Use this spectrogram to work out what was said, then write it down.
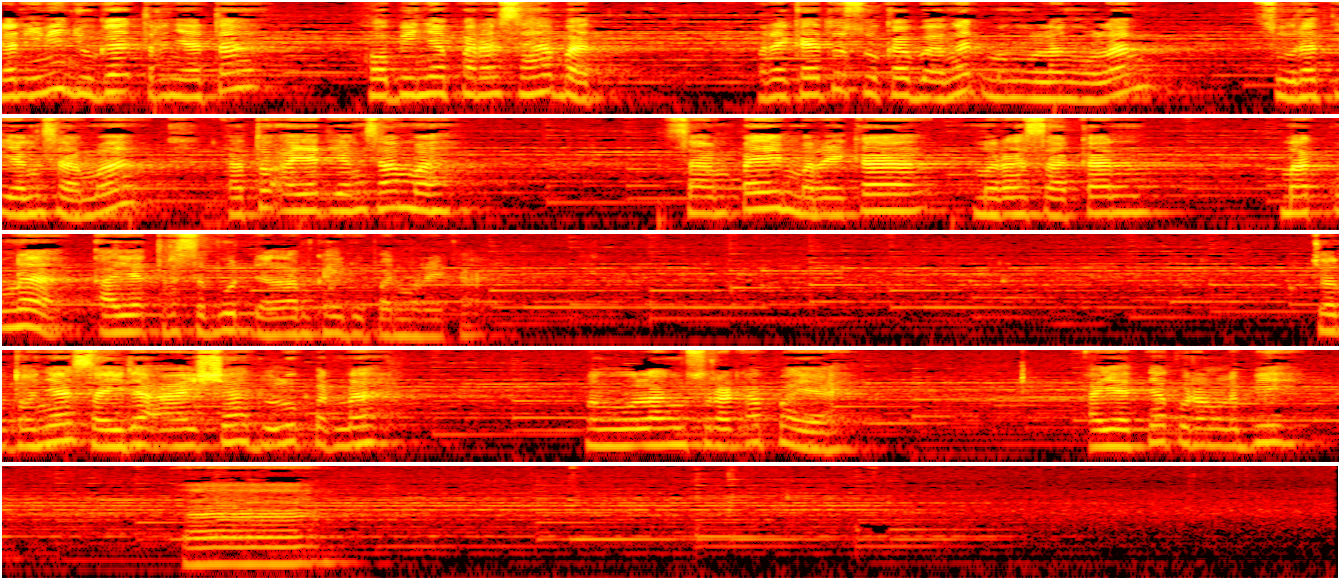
Dan ini juga ternyata hobinya para sahabat. Mereka itu suka banget mengulang-ulang surat yang sama atau ayat yang sama sampai mereka merasakan makna ayat tersebut dalam kehidupan mereka. Contohnya Sayyidah Aisyah dulu pernah mengulang surat apa ya? Ayatnya kurang lebih uh,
